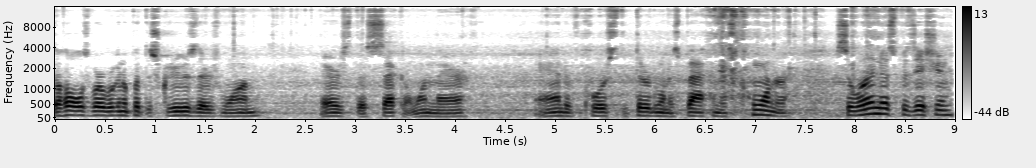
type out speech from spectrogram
the holes where we're going to put the screws, there's one. There's the second one there. And of course the third one is back in this corner. So we're in this position.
